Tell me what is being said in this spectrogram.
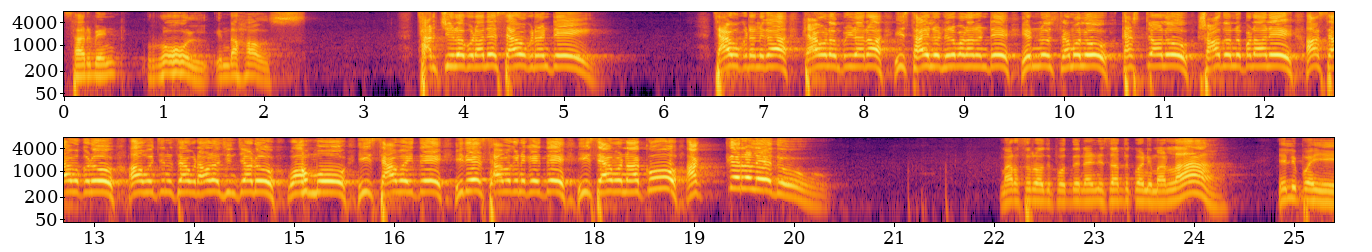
servant role in the house చర్చిలో కూడా అదే సేవకుడు అంటే సేవకుడు అనగా కేవలం ప్రియులారా ఈ స్థాయిలో నిలబడాలంటే ఎన్నో శ్రమలు కష్టాలు సాధనలు పడాలి ఆ సేవకుడు ఆ వచ్చిన సేవకుడు ఆలోచించాడు వామ్మో ఈ సేవ అయితే ఇదే సేవకునికైతే ఈ సేవ నాకు అక్కరలేదు. మరుస రోజు పొద్దున్న అన్ని సర్దుకొని మరలా వెళ్ళిపోయి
